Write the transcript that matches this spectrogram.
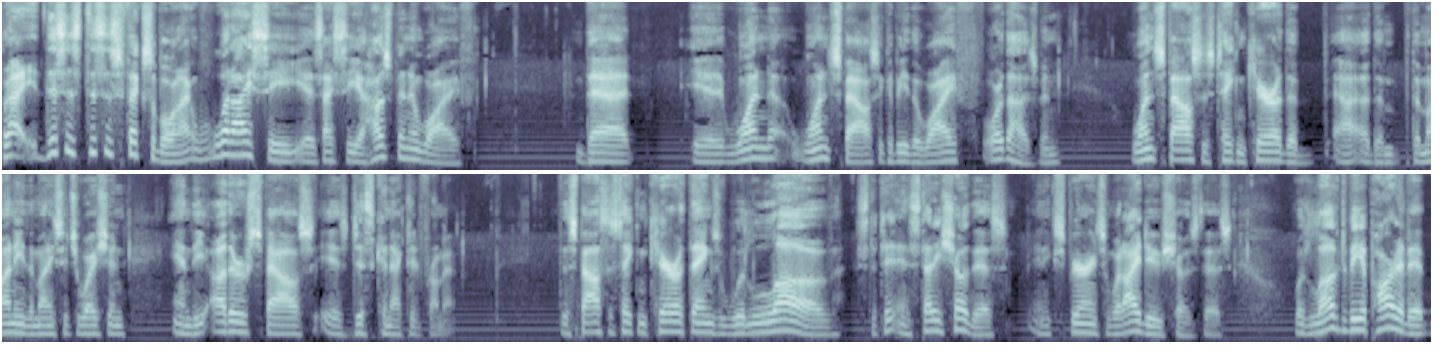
But I, this is this is fixable, and I, what I see is I see a husband and wife that is one one spouse. It could be the wife or the husband. One spouse is taking care of the uh, the the money, the money situation, and the other spouse is disconnected from it. The spouse is taking care of things. Would love, and studies show this, and experience what I do shows this. Would love to be a part of it,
